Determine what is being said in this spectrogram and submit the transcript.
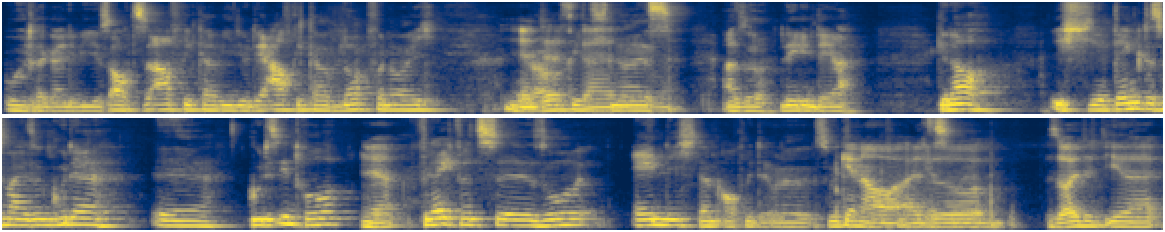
ultra geile Videos. Auch das Afrika-Video, der Afrika-Vlog von euch. Ja, auch der ist richtig geil. nice. Also legendär. Genau. Ich äh, denke, das ist mal so ein guter, äh, gutes Intro. Ja. Vielleicht wird es äh, so ähnlich dann auch mit, oder Genau, also solltet ihr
